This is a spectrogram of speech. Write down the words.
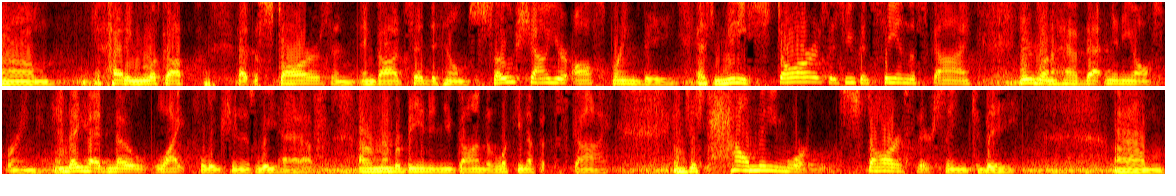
um, had him look up at the stars, and, and God said to him, So shall your offspring be. As many stars as you can see in the sky, you're going to have that many offspring. And they had no light pollution as we have. I remember being in Uganda looking up at the sky, and just how many more stars there seemed to be. Um,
